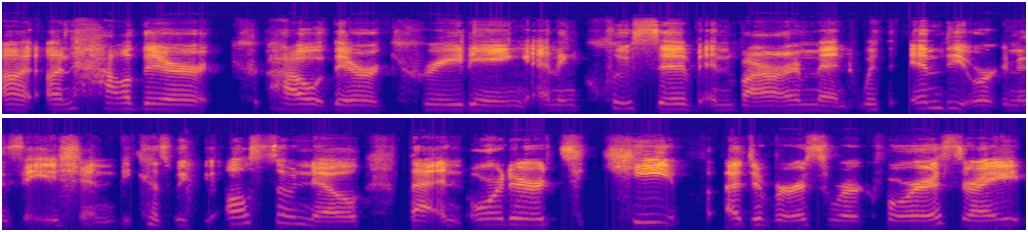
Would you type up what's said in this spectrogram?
uh, on how they're how they're creating an inclusive environment within the organization because we also know that in order to keep a diverse workforce right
